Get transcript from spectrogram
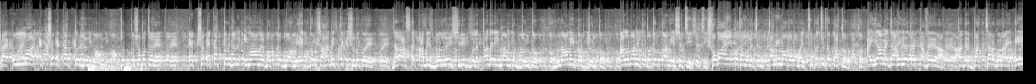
প্রায় উম্মার একশো একাত্তর জন ইমাম। চোদ্দশো বছরের একশো একাত্তর জন ইমামের বক্তব্য আমি একদম সাহাবিদ থেকে শুরু করে, যারা আজকে তাবিজ বললেই শিরিক বলে, তাদের ইমাম পর্যন্ত, মুনাবি পর্যন্ত, আলবানি পর্যন্ত আমি এসেছি। সবাই এই কথা বলেছেন, তামিমা বলা হয় ছোট ছোট পাথর। আইয়ামে জাহিলিয়তের কাফেরেরা তাদের বাচ্চার গলায় এই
